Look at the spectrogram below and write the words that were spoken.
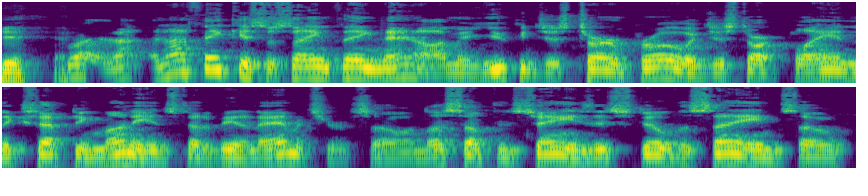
Yeah. Right. And I think it's the same thing now. I mean, you can just turn pro and just start playing and accepting money instead of being an amateur. So unless something's changed, it's still the same. So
